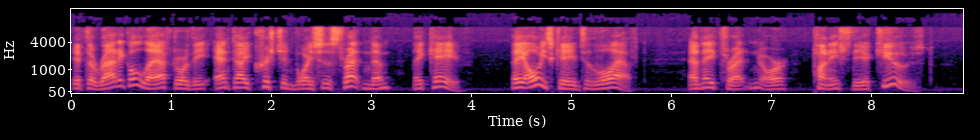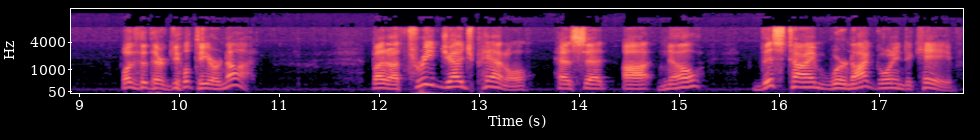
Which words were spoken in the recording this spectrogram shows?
If the radical left or the anti-Christian voices threaten them, they cave. They always cave to the left. And they threaten or punish the accused, whether they're guilty or not. But a three-judge panel has said, uh, no, this time we're not going to cave.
